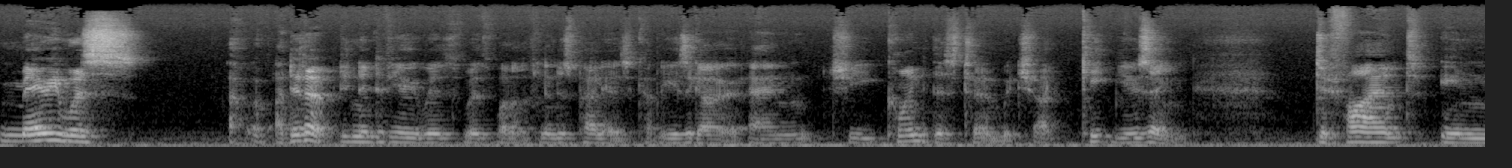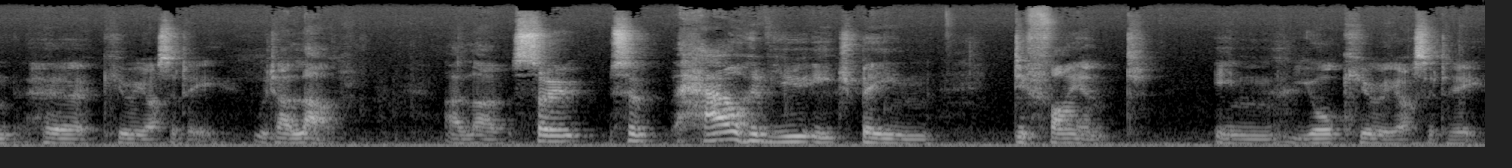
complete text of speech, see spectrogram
Mary was. I did, a, did an interview with, with one of the Flinders Paleos a couple of years ago, and she coined this term, which I keep using defiant in her curiosity, which I love. I love. So, so how have you each been defiant in your curiosity?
